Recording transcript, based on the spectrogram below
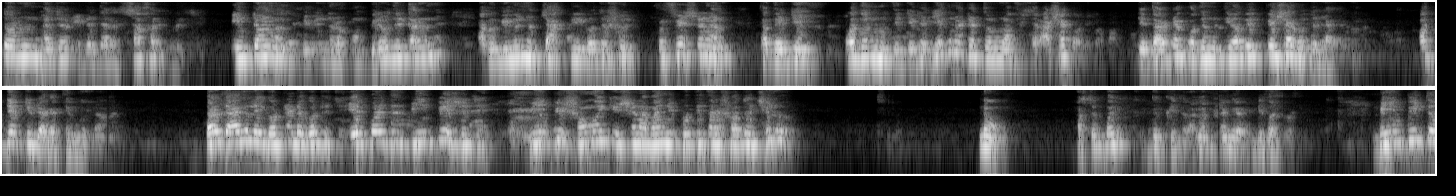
তরুণ মেজর এটা যারা সাফার করেছে। ইন্টারনাল বিভিন্ন রকম বিরোধের কারণে এবং বিভিন্ন চাকরিগত প্রফেশনাল তাদের যে পদোন্নতি, যেটা যে কোনো একটা তরুণ অফিসার আশা করে যে তার একটা পদোন্নতি হবে পেশাগত জায়গা অবজেক্টিভ জায়গা থেকে বললাম তাহলে দেখা গেলো এই ঘটনাটা ঘটেছে। এরপরে যদি বিএনপি এসেছে বিএনপির সময় কি সেনাবাহিনীর প্রতি তার সদয় ছিল? নো ভাই দুঃখিত, আমি আপনার সঙ্গে ডিফার করি বিএনপি তো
